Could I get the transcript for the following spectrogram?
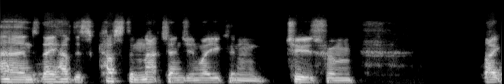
and they have this custom match engine where you can choose from like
